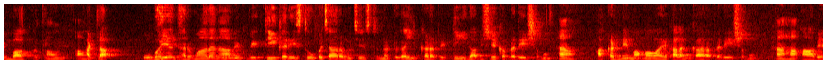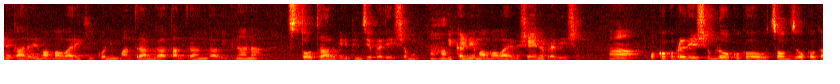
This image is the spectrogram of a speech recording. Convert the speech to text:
బింబాకృతి అట్లా ఉభయ ధర్మాలను ఆమెకు వ్యక్తీకరిస్తూ ఉపచారము చేస్తున్నట్టుగా ఇక్కడ పెట్టి ఇది అభిషేక ప్రదేశము. అక్కడనేమో అమ్మవారికి అలంకార ప్రదేశము. ఆ వెనకాలనేమో అమ్మవారికి కొన్ని మంత్రాంగ తంత్రాంగ విజ్ఞాన స్తోత్రాలు వినిపించే ప్రదేశము. ఇక్కడనేమో అమ్మవారికి శయన ప్రదేశం. ఒక్కొక్క ప్రదేశంలో ఒక్కొక్క ఉత్సవం ఒక్కొక్క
